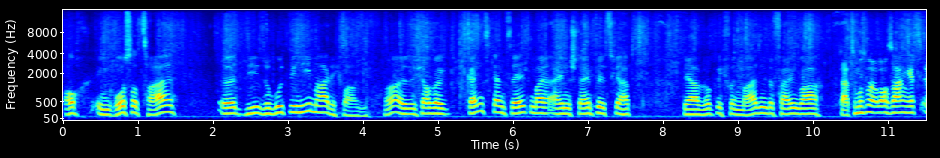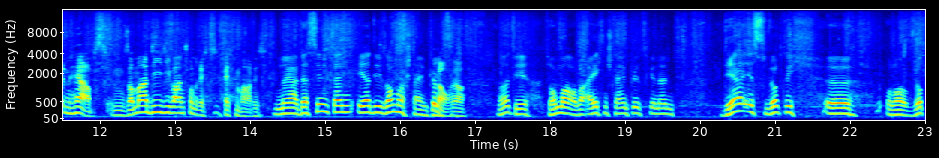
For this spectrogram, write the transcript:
auch in großer Zahl, äh, die so gut wie nie madig waren. Ja, also ich habe ganz, ganz selten mal einen Steinpilz gehabt, der wirklich von Maden befallen war. Dazu muss man aber auch sagen, jetzt im Herbst. Im Sommer, die, die waren schon recht, recht madig. Naja, das sind dann eher die Sommersteinpilze. Genau, ja. ja, die Sommer- oder Eichensteinpilz genannt, der ist wirklich äh, oder wird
